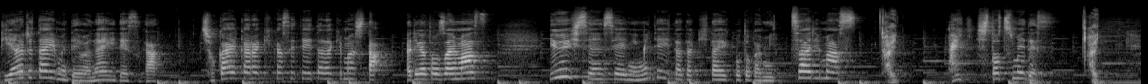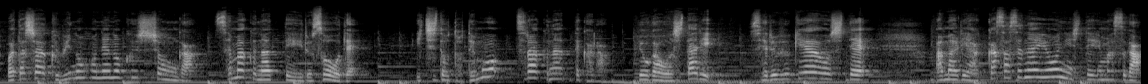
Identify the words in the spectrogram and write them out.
リアルタイムではないですが、初回から聞かせていただきました。ありがとうございます。ゆい先生に見ていただきたいことが3つあります。はい。はい、1つ目です。はい。私は首の骨のクッションが狭くなっているそうで一度とても辛くなってからヨガをしたりセルフケアをしてあまり悪化させないようにしていますが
